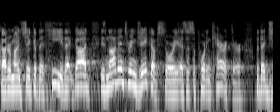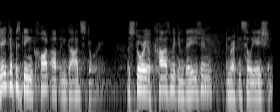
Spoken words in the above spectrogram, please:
God reminds Jacob that he, that God, is not entering Jacob's story as a supporting character, but that Jacob is being caught up in God's story, a story of cosmic invasion and reconciliation.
